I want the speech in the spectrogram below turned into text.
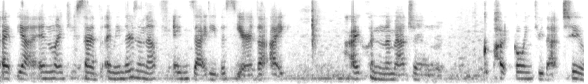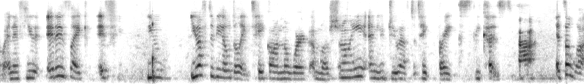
I, yeah, and like you said, I mean, there's enough anxiety this year that I I couldn't imagine going through that too. And if you, it is like if you you have to be able to like take on the work emotionally and you do have to take breaks because it's a lot.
